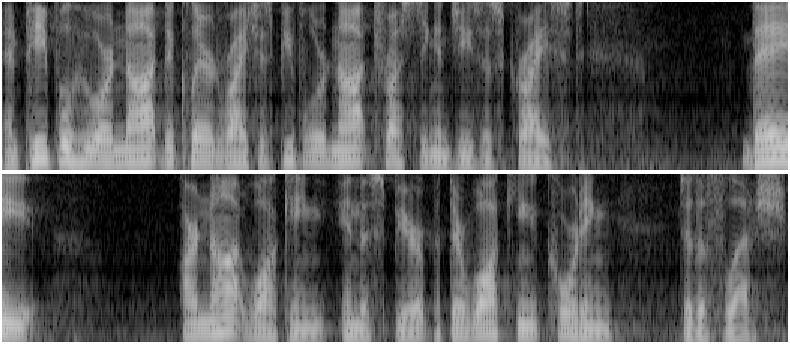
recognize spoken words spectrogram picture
And people who are not declared righteous, people who are not trusting in Jesus Christ, they are not walking in the Spirit, but they're walking according to the flesh.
